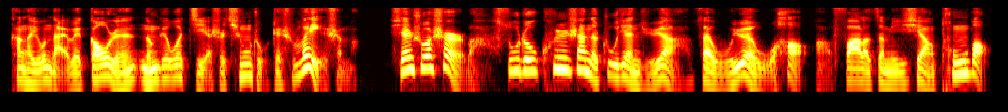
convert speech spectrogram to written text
看看有哪位高人能给我解释清楚这是为什么。先说事儿吧，苏州昆山的住建局啊，在五月五号啊发了这么一项通报。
